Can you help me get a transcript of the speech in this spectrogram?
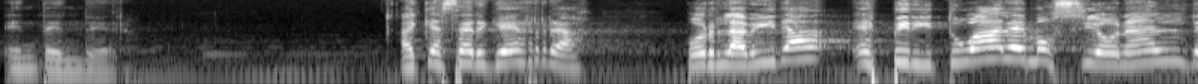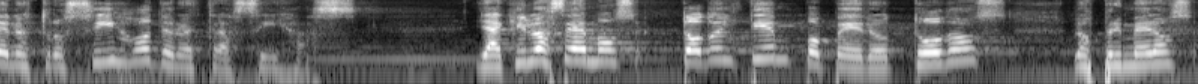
entender. Hay que hacer guerra por la vida espiritual, emocional de nuestros hijos, de nuestras hijas. Y aquí lo hacemos todo el tiempo, pero todos los primeros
